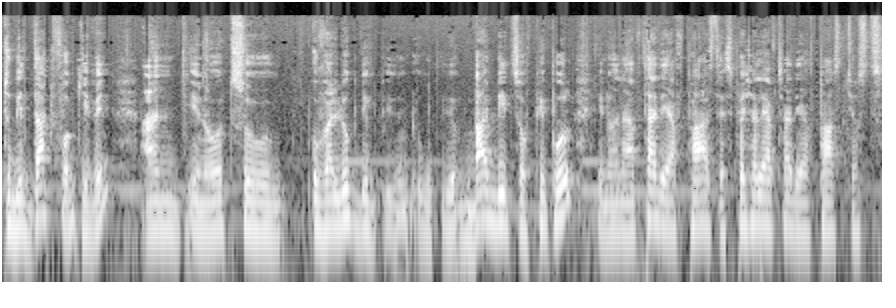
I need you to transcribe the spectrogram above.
to be that forgiving and you know to overlook the, the bad deeds of people you know and after they have passed especially after they have passed just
